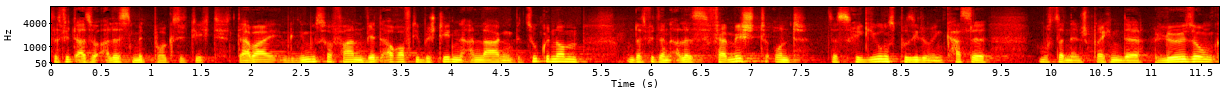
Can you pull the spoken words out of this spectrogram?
Das wird also alles mit berücksichtigt. Dabei im Genehmigungsverfahren wird auch auf die bestehenden Anlagen Bezug genommen und das wird dann alles vermischt und das Regierungspräsidium in Kassel muss dann eine entsprechende Lösung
